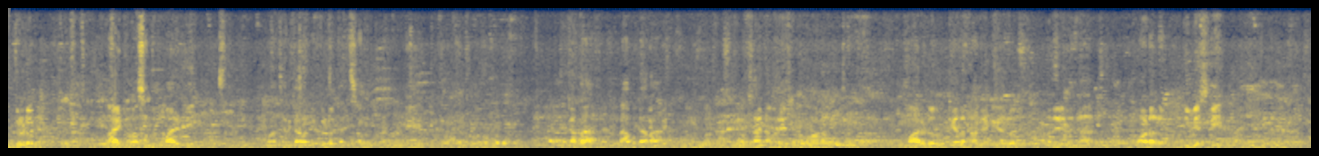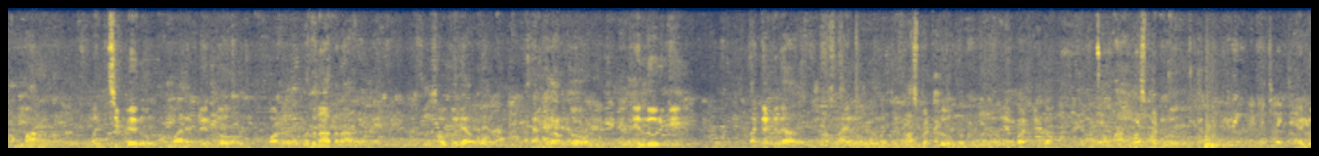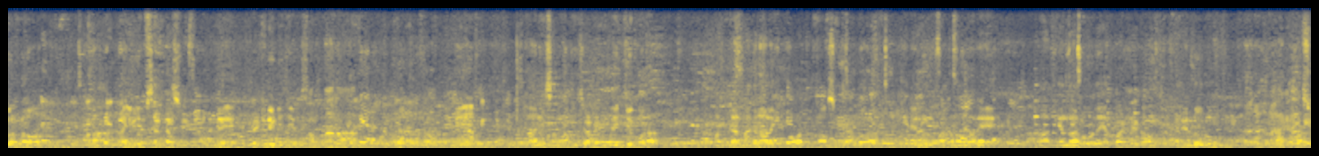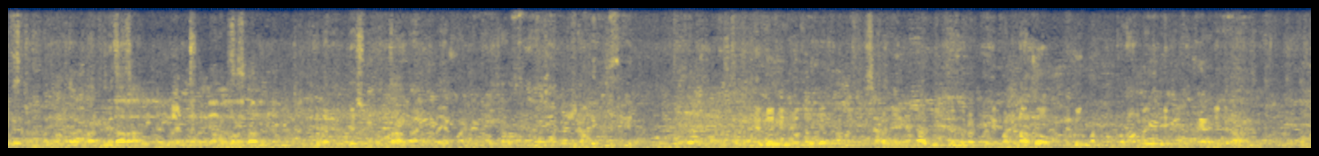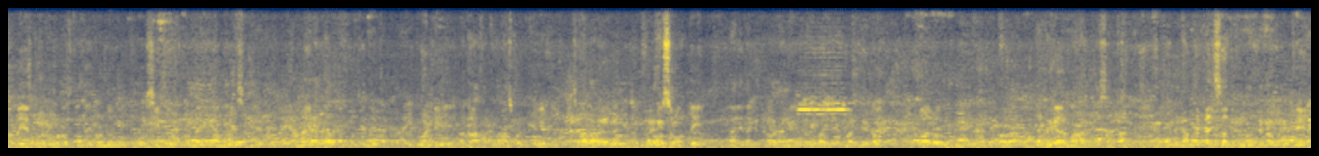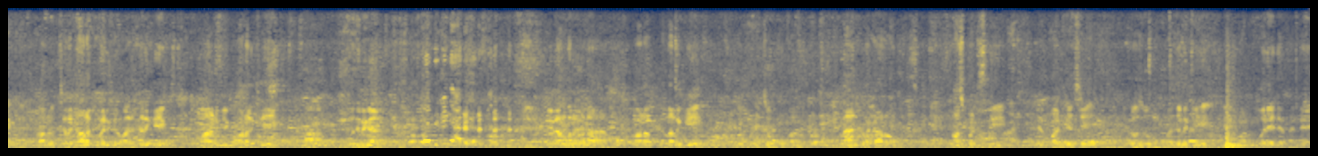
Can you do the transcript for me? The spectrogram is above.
మిత్రుడు నాయకుడు వసంత్ కుమార్ రెడ్డి మా చిరకాల మిత్రుడు కలిసి చదువుతున్నటువంటి గత జ్ఞాపకాల ఒకసారి అమరేష్ కుమారుడు కుమారుడు కేదార్నాథ్ రెడ్డి గారు అదేవిధంగా కోడలు దివ్యశ్రీ. అమ్మ మంచి పేరు అమ్మ అనే పేరుతో వాళ్ళు అధునాతన సౌకర్యాలతో పరికరాలతో నెల్లూరుకి తగ్గట్టుగా స్థాయిలో హాస్పిటల్ ఏర్పాటు చేయడం. అమ్మ హాస్పిటల్ నెల్లూరులో మన ఐవీఎఫ్ సెంటర్స్ అంటే వెటనరీ డిజీజ్ సంతాన దానికి సంబంధించినటువంటి వైద్యం కూడా పక్క నగరాలకి పోవాల్సిన అవసరం లేకుండా నెల్లూరు పట్టణంలోనే కేంద్రాలు కూడా ఏర్పాటు చేయడం నెల్లూరు అన్ని విధాల అనుకూలంగా ఉద్దేశంతో కూడా దాన్ని కూడా ఏర్పాటు చేయడం నెల్లూరు ఈరోజు శరవేగంగా అభివృద్ధి చెందినటువంటి పట్టణాల్లో నెల్లూరు పట్టణం ప్రధానమైనది. ఇక్కడ తొందరలో ఎయిర్పోర్ట్ కూడా తొంభై రెండు సీట్లు పోర్ట్లు ఉన్నాయి అన్ని అసెంబ్లీలు ఉన్నాయి అన్ని రకాల అభివృద్ధి చెందే పట్టణం. ఇటువంటి అధునాతమైన హాస్పిటల్ చాలా అవసరం ఉంది. దాని తగ్గట్టు వాడు అన్ని వాళ్ళు ఏర్పాటు చేయడం వారు వాళ్ళ తండ్రి గారు మా వసంత వీళ్ళంతా కలిసి వస్తున్నటువంటి వారు చిరకాల కోరిక వారిద్దరికీ కుమారుడికి కోడలికి మా వదిన గారు. వీళ్ళందరూ కూడా వాళ్ళ పిల్లలకి ఇప్పటి నుంచో ఒక ప్లాన్ ప్రకారం హాస్పిటల్స్ని ఏర్పాటు చేసి ఈరోజు ప్రజలకి నేను మనం కోరేది ఏంటంటే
